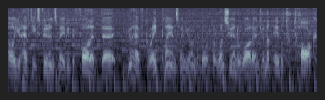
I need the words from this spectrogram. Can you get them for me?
or you have the experience maybe before that uh, you have great plans when you're on the boat, but once you're in the water and you're not able to talk,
